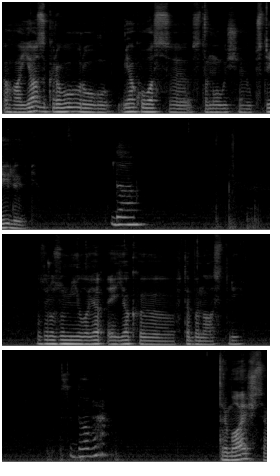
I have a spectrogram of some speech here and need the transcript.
ага, я з Кривого Рогу. Як у вас е, становище обстрілюють? Да. Зрозуміло, я, е, як е, в тебе настрій? Все добре? Тримаєшся?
